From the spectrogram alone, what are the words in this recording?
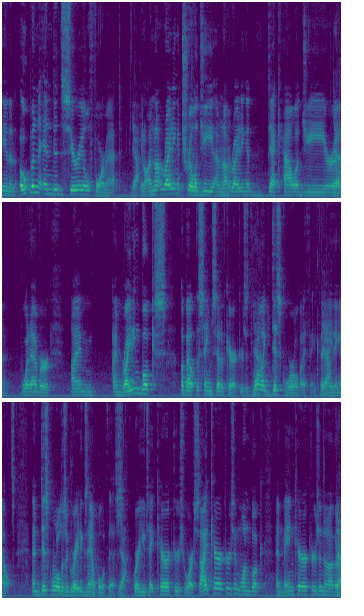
in an open-ended serial format. Yeah. Mm-hmm. You know, I'm not writing a trilogy. I'm not writing a decalogy or Yeah. a whatever. I'm I'm writing books about the same set of characters. It's more Yeah. like Discworld, I think, than Yeah. anything else. And Discworld is a great example of this, Yeah. where you take characters who are side characters in one book and main characters in another, Yeah,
